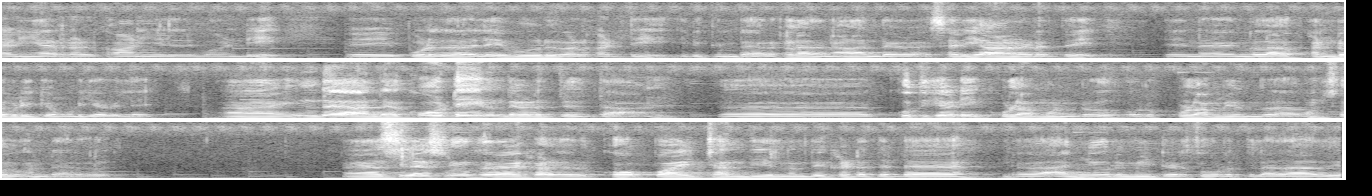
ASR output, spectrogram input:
தனியார்கள் காணியில் வேண்டி இப்பொழுது அதிலே வீடுகள் கட்டி இருக்கின்றார்கள். அதனால் அந்த சரியான இடத்தை எங்களால் கண்டுபிடிக்க முடியவில்லை. இந்த அந்த கோட்டை இருந்த இடத்தில் தான் குதியடி குளம் என்று ஒரு குளம் இருந்ததாகவும் சொல்கின்றார்கள். சிலர் சொல்கிறார்கள் கோப்பாய் சந்தியிலிருந்து கிட்டத்தட்ட அஞ்சூறு மீட்டர் தூரத்தில் அதாவது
